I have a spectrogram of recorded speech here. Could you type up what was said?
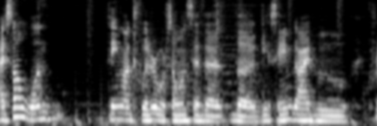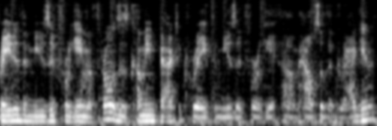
I saw one thing on Twitter where someone said that the same guy who created the music for Game of Thrones is coming back to create the music for um, House of the Dragon.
